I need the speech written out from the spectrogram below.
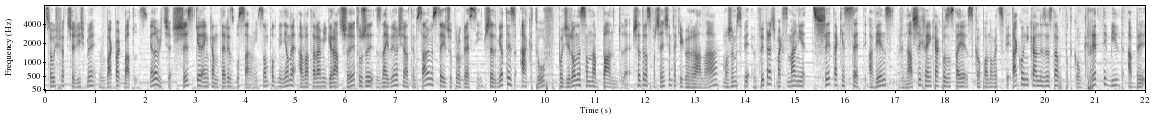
co uświadczyliśmy w Backpack Battles. Mianowicie, wszystkie encountery z bossami są podmienione awatarami graczy, którzy znajdują się na tym samym stage'u progresji. Przedmioty z aktów podzielone są na bundle. Przed rozpoczęciem takiego rana możemy sobie wybrać maksymalnie trzy takie sety, a więc w naszych rękach pozostaje skomponować sobie tak unikalny zestaw pod konkretny build, aby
